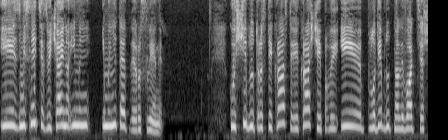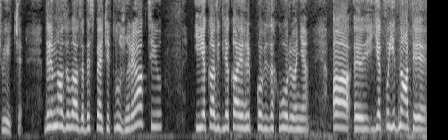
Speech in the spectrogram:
І зміцниться, звичайно, імунітет рослини. Кущі будуть рости красти краще, і плоди будуть наливатися швидше. Деревна зола забезпечить лужну реакцію і яка відлякає грибкові захворювання. А е, як поєднати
